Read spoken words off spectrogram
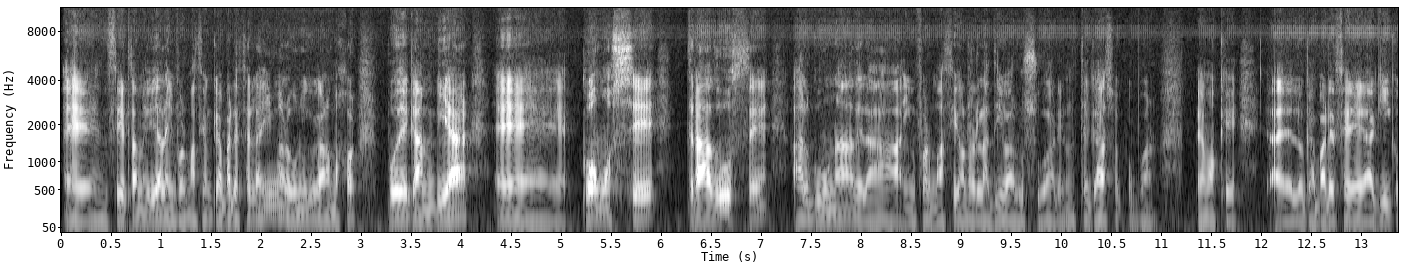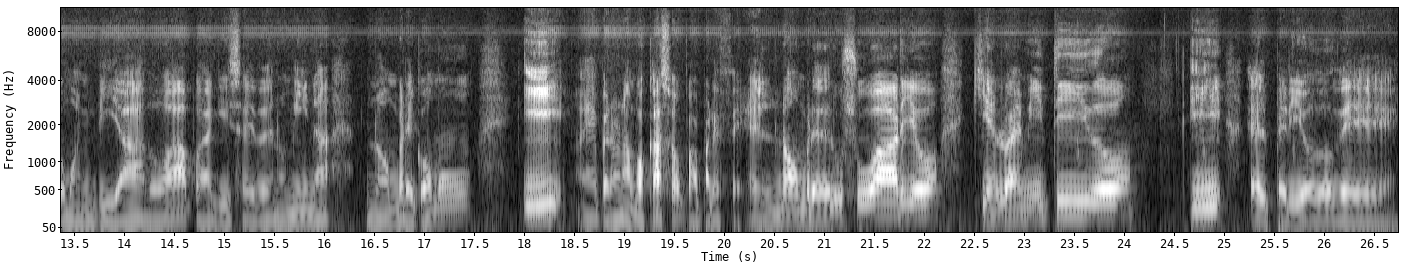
eh, en cierta medida la información que aparece en la misma, lo único que a lo mejor puede cambiar eh, cómo se traduce alguna de la información relativa al usuario. En este caso, pues bueno, vemos que eh, lo que aparece aquí como enviado a, pues aquí se denomina nombre común eh, pero en ambos casos pues aparece el nombre del usuario, quién lo ha emitido y el periodo de,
